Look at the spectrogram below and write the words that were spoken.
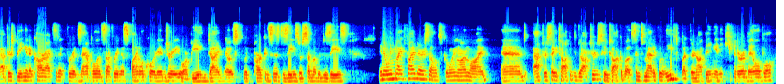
after being in a car accident, for example, and suffering a spinal cord injury or being diagnosed with Parkinson's disease or some other disease, you know, we might find ourselves going online and after, say, talking to doctors who talk about symptomatic relief, but there not being any cure available,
